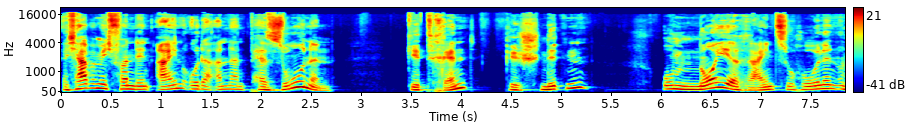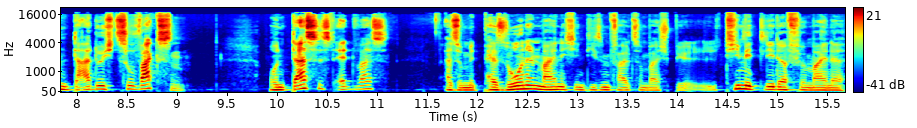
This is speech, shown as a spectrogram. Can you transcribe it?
Ich habe mich von den ein oder anderen Personen getrennt, geschnitten um neue reinzuholen und dadurch zu wachsen. Und das ist etwas, also mit Personen meine ich in diesem Fall zum Beispiel Teammitglieder für meine,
